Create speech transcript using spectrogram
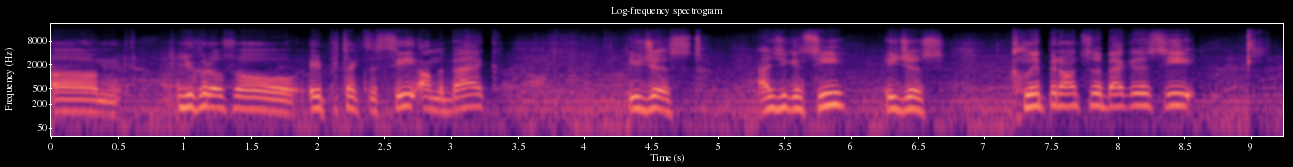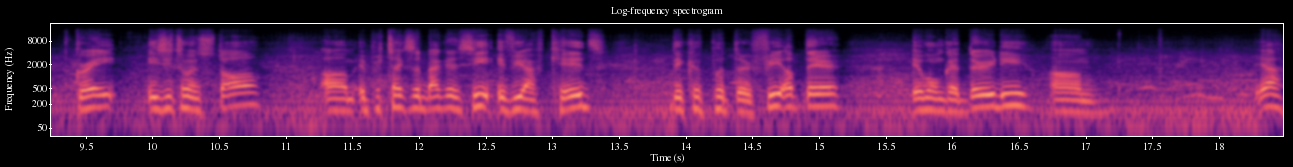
Um, you could also it protects the seat on the back. You just, as you can see, you just clip it onto the back of the seat. Great, easy to install. Um, it protects the back of the seat. If you have kids, they could put their feet up there. It won't get dirty. Um, yeah.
